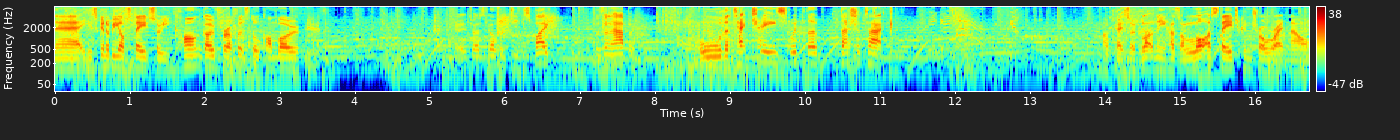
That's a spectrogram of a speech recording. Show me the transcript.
Nah, he's going to be off stage, so he can't go for a footstool combo. Tries to go for the cheeky spike. Doesn't happen. Oh, the tech chase with the dash attack. Okay, so Glutonny has a lot of stage control right now.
